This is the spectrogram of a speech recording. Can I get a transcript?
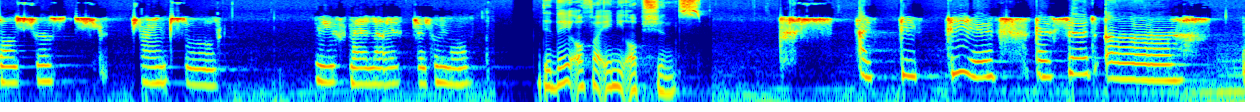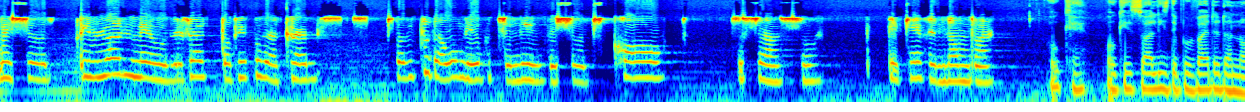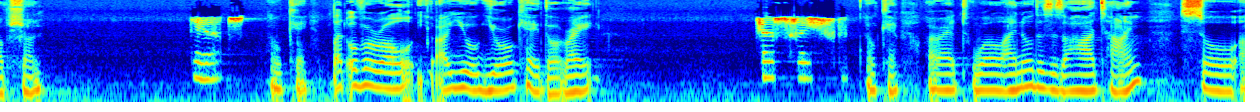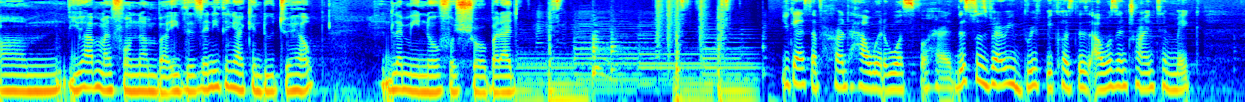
I was just trying to live my life. I don't know. Did they offer any options? I did. Did. They said uh, we should in one mail. They said for people that can't, for people that won't be able to leave, they should call so so. They gave a number. Okay. Okay, so at least they provided an option. Yes. Okay. But overall, are you you're okay though, right? Yes. I, Okay. All right. Well, I know this is a hard time. So, um you have my phone number. If there's anything I can do to help, let me know for sure. But I You guys have heard how it was for her. This was very brief because this I wasn't trying to make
